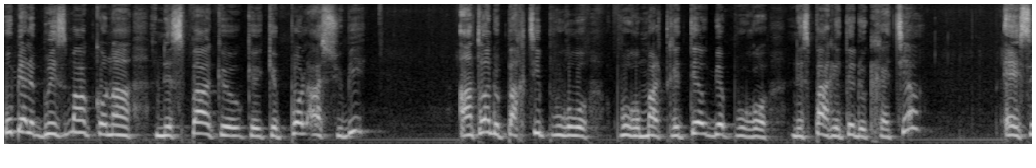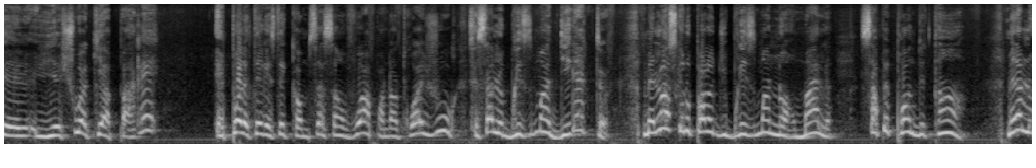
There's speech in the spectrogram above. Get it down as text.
ou bien le brisement qu'on a, n'est-ce pas, que, que, Paul a subi, en train de partir pour, pour maltraiter ou bien pour, n'est-ce pas, arrêter de chrétiens. Et c'est Yeshua qui apparaît et Paul était resté comme ça sans voir pendant trois jours. C'est ça le brisement direct. Mais lorsque nous parlons du brisement normal, ça peut prendre du temps. Maintenant,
